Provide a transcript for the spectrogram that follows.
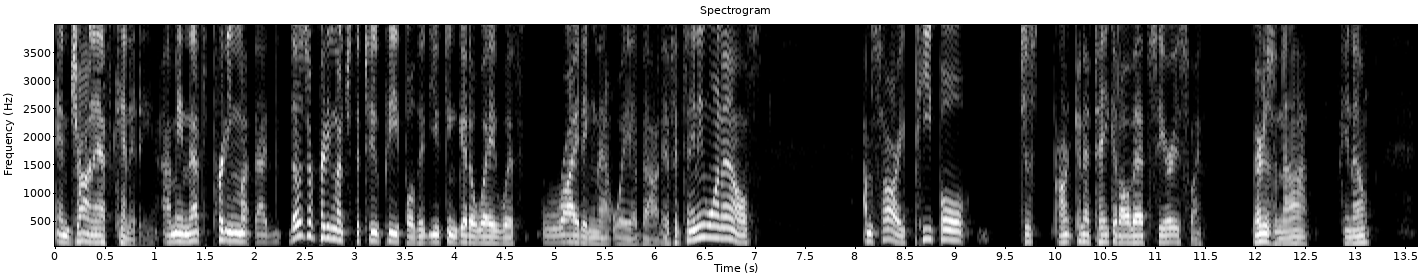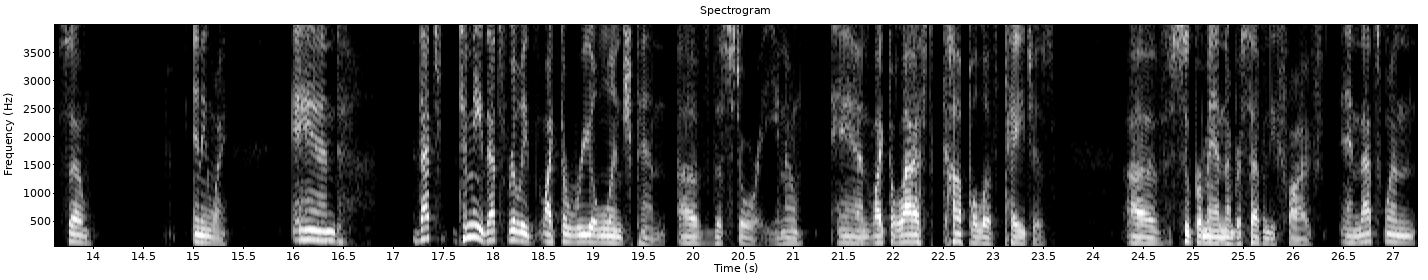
and John F. Kennedy. I mean, that's pretty much uh, those are pretty much the two people that you can get away with writing that way about. If it's anyone else, I'm sorry, people just aren't going to take it all that seriously. They're just not, you know. So anyway, and that's to me that's really like the real linchpin of the story, you know. And like the last couple of pages of Superman number 75, and that's when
